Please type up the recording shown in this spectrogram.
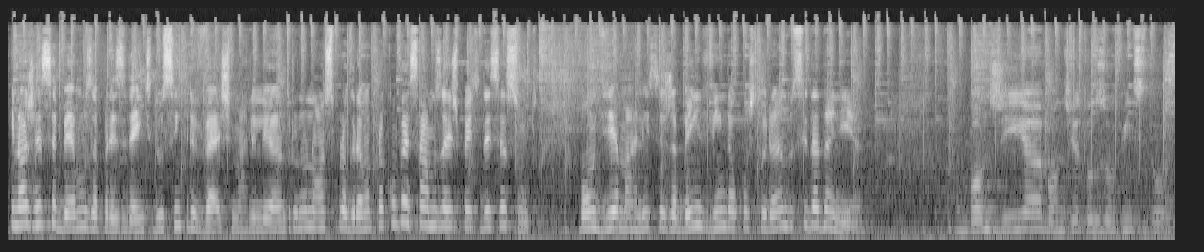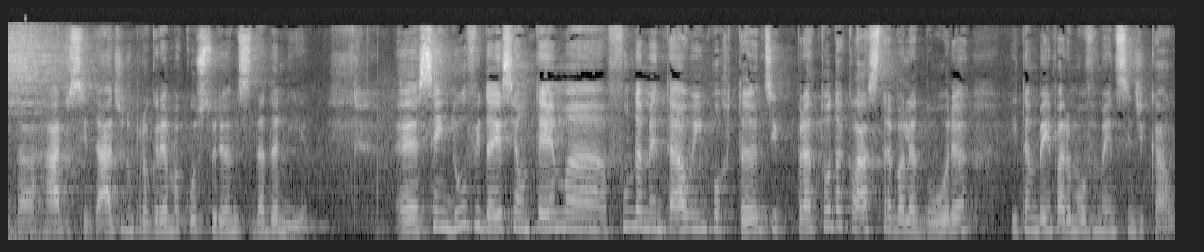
E nós recebemos a presidente do Sintrivest, Marli Leandro, no nosso programa para conversarmos a respeito desse assunto. Bom dia, Marli, seja bem-vinda ao Costurando Cidadania. Um bom dia, bom dia a todos os ouvintes do, da Rádio Cidade no programa Costurando Cidadania. É, sem dúvida, esse é um tema fundamental e importante para toda a classe trabalhadora e também para o movimento sindical.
